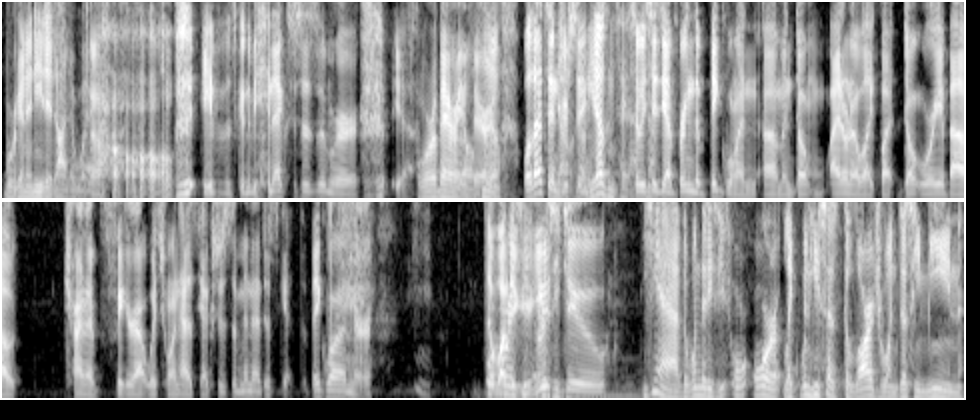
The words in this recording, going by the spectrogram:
"We're going to need it either way." No. Either there's going to be an exorcism or yeah, Or a burial. you know. Well, that's No, no, interesting. he doesn't say that. So he no. says, yeah, bring the big one, um, and don't I don't know, like what? Don't worry about trying to figure out which one has the exorcism in it. Just get the big one or the Or- one or that he- you're used just- to. Yeah, the one that he's or, or like when he says the large one, does he mean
